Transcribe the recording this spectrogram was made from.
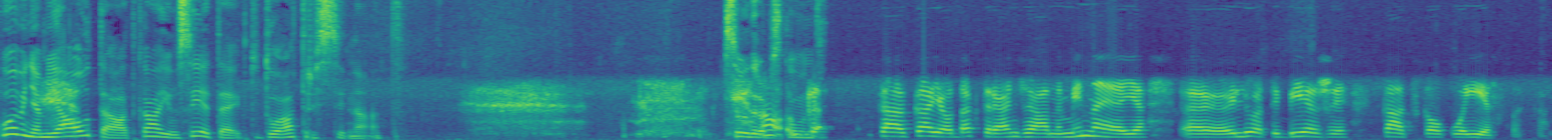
Ko viņam jautāt, kā jūs ieteiktu to atrisināt? Sudrabs nu, kā, kā, kā jau dr. Anģāna minēja, eh, ļoti bieži kāds kaut ko iesaka.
